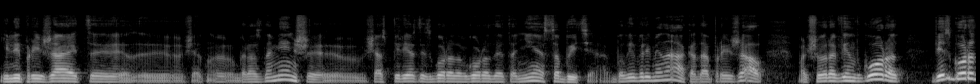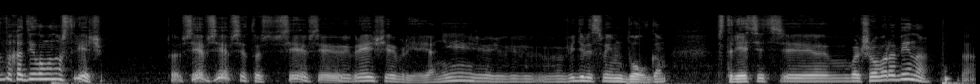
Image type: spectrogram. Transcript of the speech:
или приезжает э, сейчас э, гораздо меньше. Сейчас переезд из города в город это не событие. Были времена, когда приезжал большой раввин в город, весь город выходил ему навстречу. То все, все, все, то есть все, все евреющие евреи, они видели своим долгом встретить э, большого раввина. Да.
